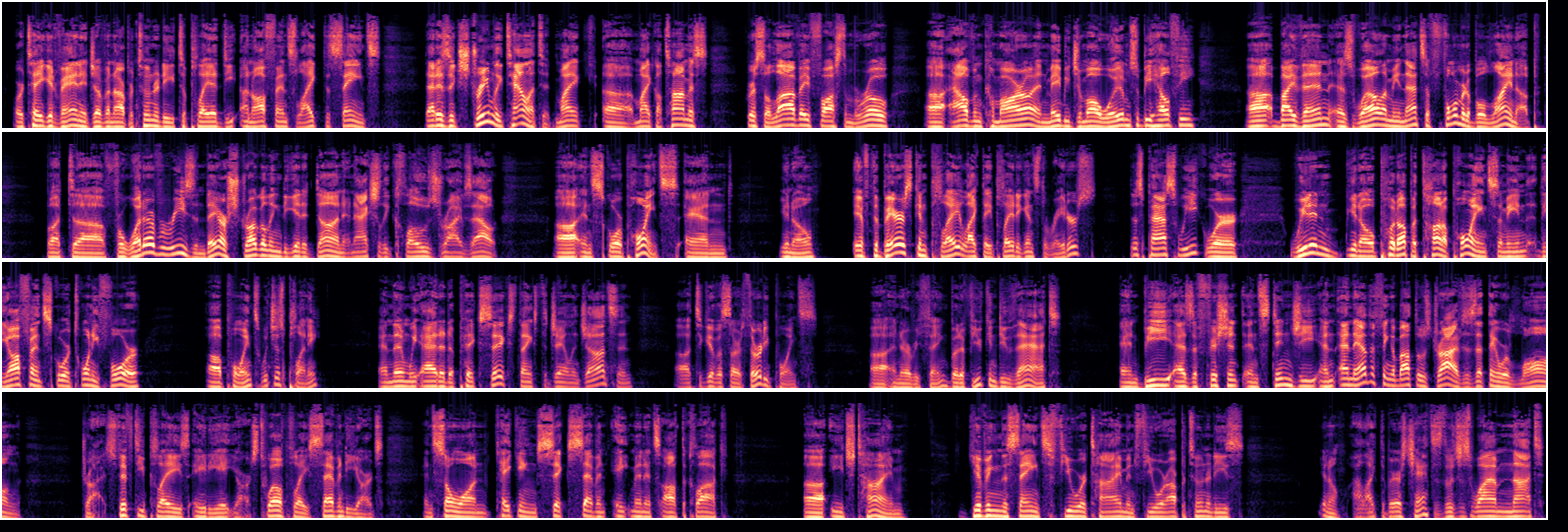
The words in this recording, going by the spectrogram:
or take advantage of an opportunity to play a, an offense like the Saints that is extremely talented. Mike uh, Michael Thomas, Chris Olave, Foster Moreau, uh, Alvin Kamara, and maybe Jamaal Williams would be healthy uh, by then as well. I mean, that's a formidable lineup. But uh, for whatever reason, they are struggling to get it done and actually close drives out uh, and score points. And, you know, if the Bears can play like they played against the Raiders this past week, where we didn't, you know, put up a ton of points. I mean, the offense scored 24 uh, points, which is plenty. And then we added a pick six thanks to Jaylon Johnson uh, to give us our 30 points uh, and everything. But if you can do that and be as efficient and stingy, and, and the other thing about those drives is that they were long drives 50 plays, 88 yards, 12 plays, 70 yards, and so on, taking six, seven, eight minutes off the clock uh, each time, giving the Saints fewer time and fewer opportunities. You know, I like the Bears' chances, which is why I'm not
